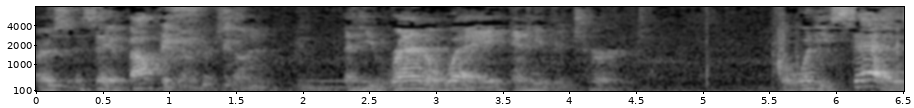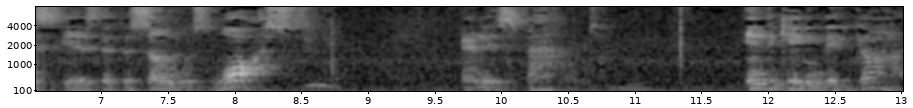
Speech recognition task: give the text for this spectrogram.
or say about the younger son, that he ran away and he returned. But what he says is that the son was lost and is found, indicating that God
